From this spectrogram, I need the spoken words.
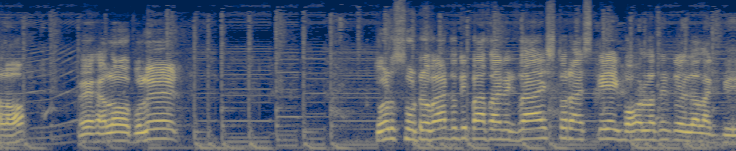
হ্যালো? এ, হ্যালো, বুলেট। তোর ছোট ভাই যদি পাঁচ আগে যাস, তোর আজকে এই মহল্লা থেকে চলে লাগবে।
